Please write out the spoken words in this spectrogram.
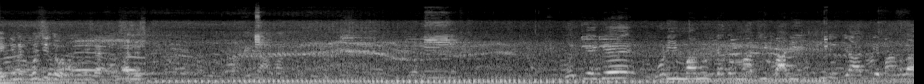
এই জন্য খুশি তো? আজকে যে গরিব মানুষ যাদের মাটির বাড়ি, যে আজকে বাংলা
